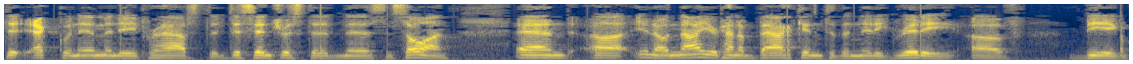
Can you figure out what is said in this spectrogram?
The equanimity, perhaps the disinterestedness, and so on. And uh, you know, now you're kind of back into the nitty gritty of being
